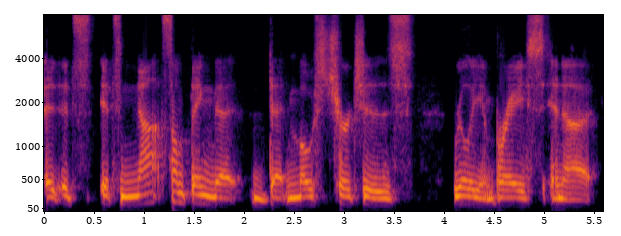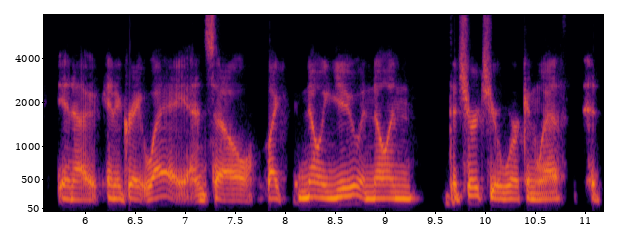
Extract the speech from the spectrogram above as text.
It, it's it's not something that that most churches really embrace in a in a in a great way. And so, like knowing you and knowing the church you're working with, it,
